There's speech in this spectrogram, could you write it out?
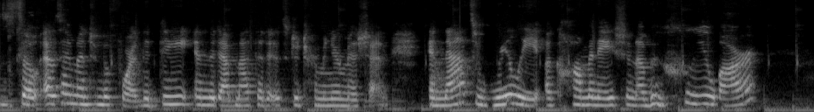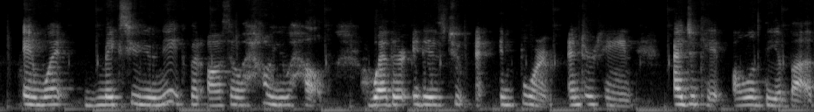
So, as I mentioned before, the D in the DEB method is determine your mission. And that's really a combination of who you are and what makes you unique, but also how you help, whether it is to inform, entertain, educate, all of the above.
